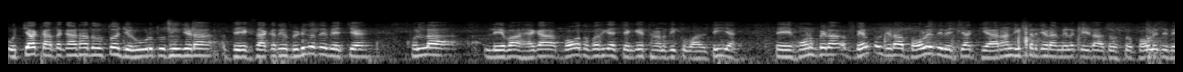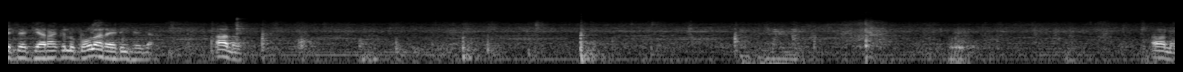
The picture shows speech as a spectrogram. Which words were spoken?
ਉੱਚਾ ਕੱਦ ਕਾਠਾ ਦੋਸਤੋ, ਜਰੂਰ ਤੁਸੀਂ ਜਿਹੜਾ ਦੇਖ ਸਕਦੇ ਹੋ ਵੀਡੀਓ ਦੇ ਵਿੱਚ ਖੁੱਲਾ ਲੇਵਾ ਹੈਗਾ, ਬਹੁਤ ਵਧੀਆ, ਚੰਗੇ ਥਣ ਦੀ ਕੁਆਲਿਟੀ ਆ। ਤੇ ਹੁਣ ਪਹਿਲਾਂ ਬਿਲਕੁਲ ਜਿਹੜਾ ਬੌਲੇ ਦੇ ਵਿੱਚ ਆ 11 ਲੀਟਰ ਜਿਹੜਾ ਮਿਲਕ ਜਿਹੜਾ ਦੋਸਤੋ ਬੌਲੇ ਦੇ ਵਿੱਚ 11 ਕਿਲੋ ਬੌਲਾ ਰੈਡੀ ਹੈਗਾ। ਆ ਲਓ। ਆ ਲਓ।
